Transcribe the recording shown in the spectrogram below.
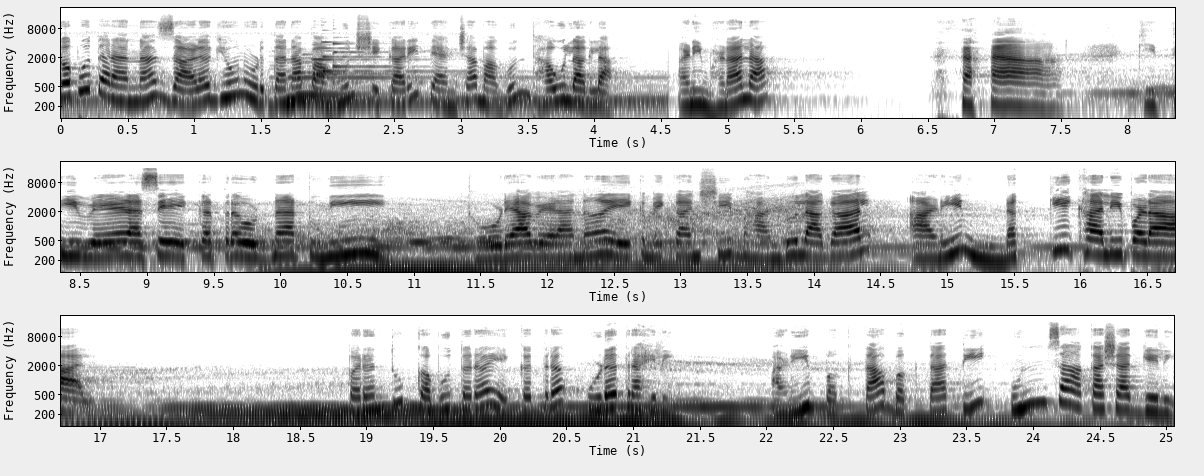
कबुतरांना जाळं घेऊन उडताना पाहून शिकारी त्यांच्या मागून धावू लागला आणि म्हणाला किती वेळ असे एकत्र उडणार तुम्ही? थोड्या वेळानं एकमेकांशी भांडू लागाल आणि नक्की खाली पडाल. परंतु कबूतर एकत्र उडत राहिली आणि बघता बघता ती उंच आकाशात गेली.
